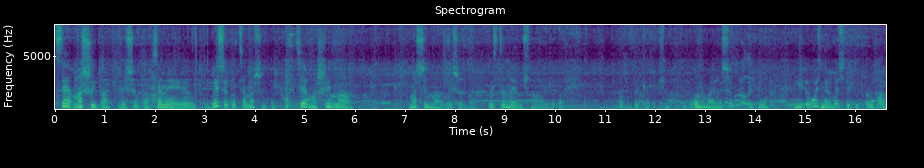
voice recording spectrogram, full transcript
Це нашита вишивка. Це не вишито, це нашито. Це машинна, машинна вишивка. Тобто це не ручна робота. От таке, в общем. У кого немає вишиванки, то і розмір, бачите, тут рукав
